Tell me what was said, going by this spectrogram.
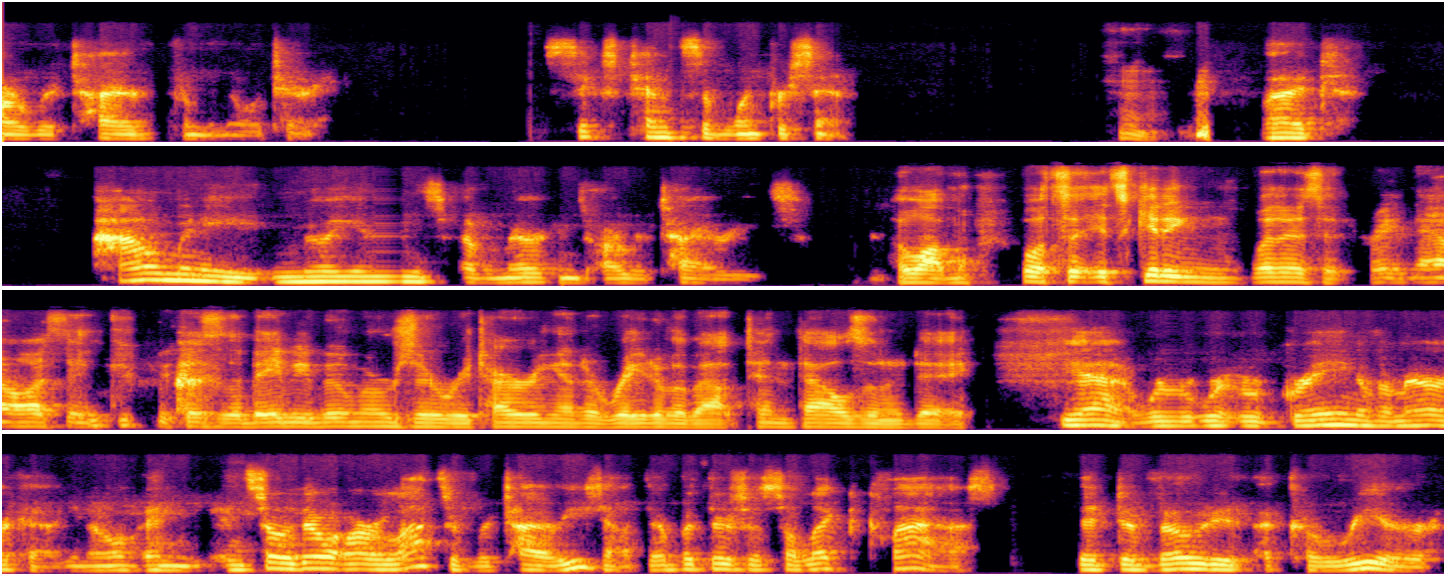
are retired from the military. Six tenths of 1%. Hmm. But how many millions of Americans are retirees? A lot more. Well, it's it's getting what is it right now? I think because of the baby boomers, they're retiring at a rate of about ten thousand a day. Yeah, we're, we're, we're graying of America, you know, and and so there are lots of retirees out there, but there's a select class that devoted a career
